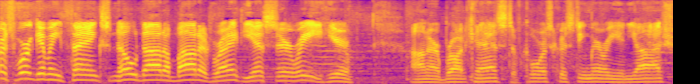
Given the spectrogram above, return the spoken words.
Course, we're giving thanks, no doubt about it, right? Yes, sirree, here on our broadcast. Of course, Christy, Mary, and Jas.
